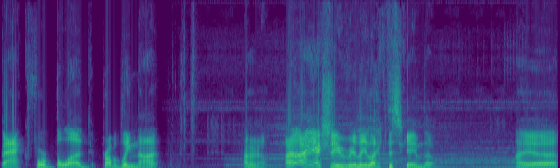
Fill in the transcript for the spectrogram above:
Back 4 Blood? Probably not. I don't know. I, I actually really like this game though. I uh,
